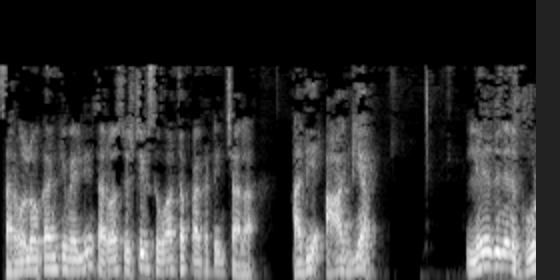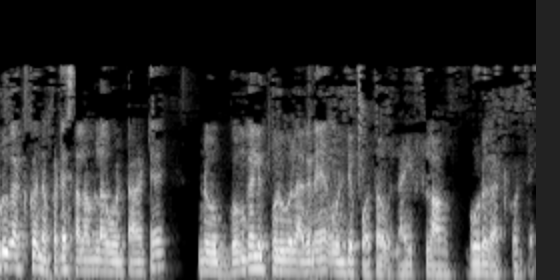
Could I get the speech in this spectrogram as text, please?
సర్వలోకానికి వెళ్ళి సర్వ సృష్టికి సువార్త ప్రకటించాలా? అది ఆజ్ఞ. లేదు నేను గూడు కట్టుకుని ఒకటే స్థలంలో ఉంటా అంటే నువ్వు గొంగలి పురుగులాగానే ఉండిపోతావు లైఫ్ లాంగ్ గూడు కట్టుకుంటే.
